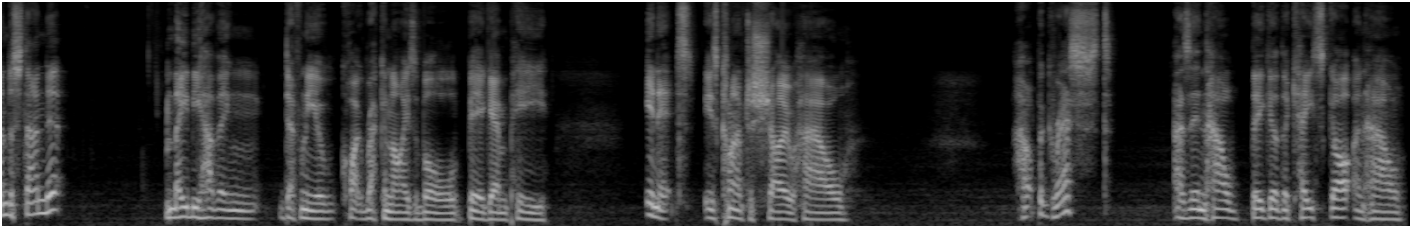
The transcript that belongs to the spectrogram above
understand it, maybe having definitely a quite recognizable big MP in it is kind of to show how how it progressed, as in how bigger the case got and how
